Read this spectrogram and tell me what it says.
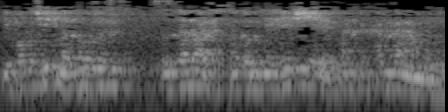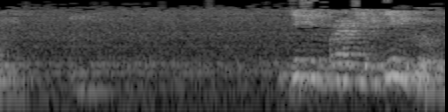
и получить возможность создавать подобные вещи, так как Кардама умеет. Десять братьев Инду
